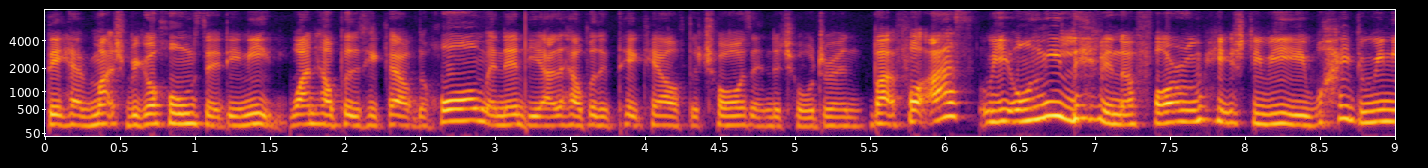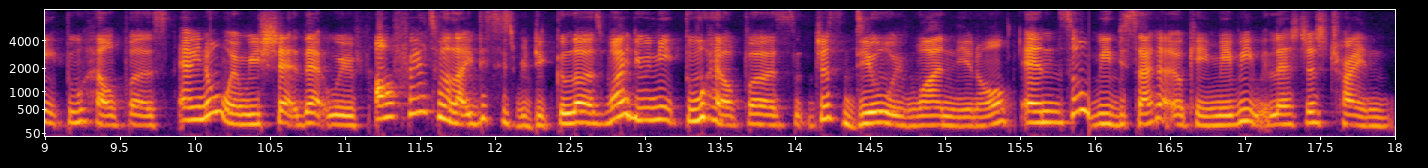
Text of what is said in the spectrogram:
they have much bigger homes that they need one helper to take care of the home and then the other helper to take care of the chores and the children. But for us, we only live in a four room HDB. Why do we need two helpers? And you know, when we shared that with our friends, were like, this is ridiculous. Why do you need two helpers? Just deal with one, you know? And so we decided, okay, maybe let's just try and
